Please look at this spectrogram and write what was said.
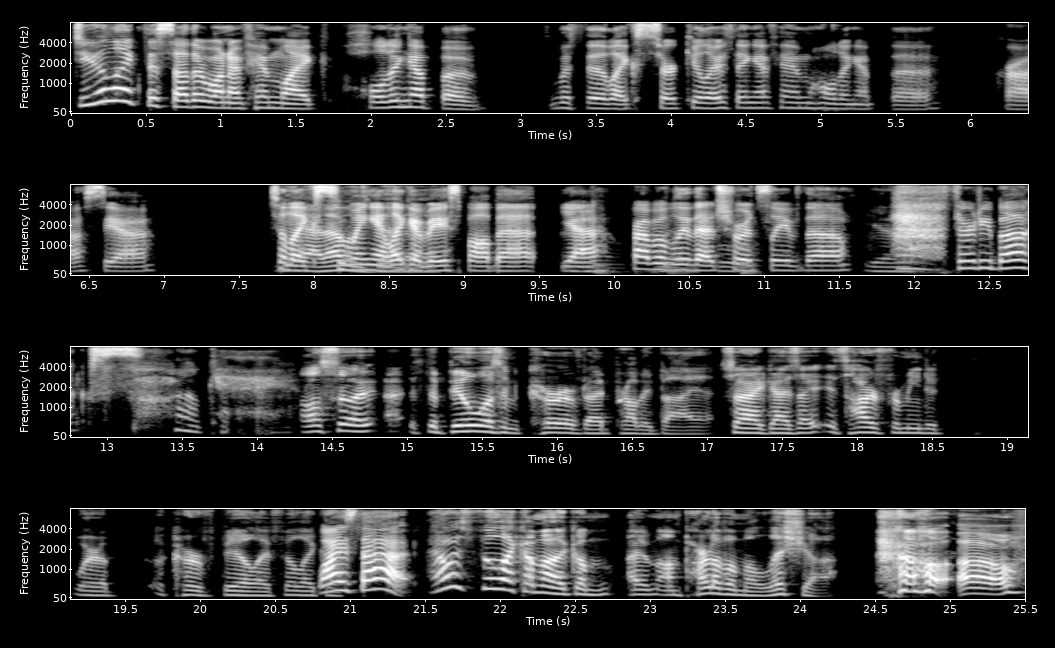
do like this other one of him like holding up a with the like circular thing of him holding up the cross, yeah. To like Yeah, swing it like a baseball bat. Yeah. Yeah, probably really that cool. short sleeve though. Yeah. 30 bucks. Okay. Also, if the bill wasn't curved, I'd probably buy it. Sorry, guys. I, it's hard for me to wear a, a curved bill. I feel like Why I'm- is that? I always feel like I'm like a, I'm, I'm part of a militia. Oh, oh.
